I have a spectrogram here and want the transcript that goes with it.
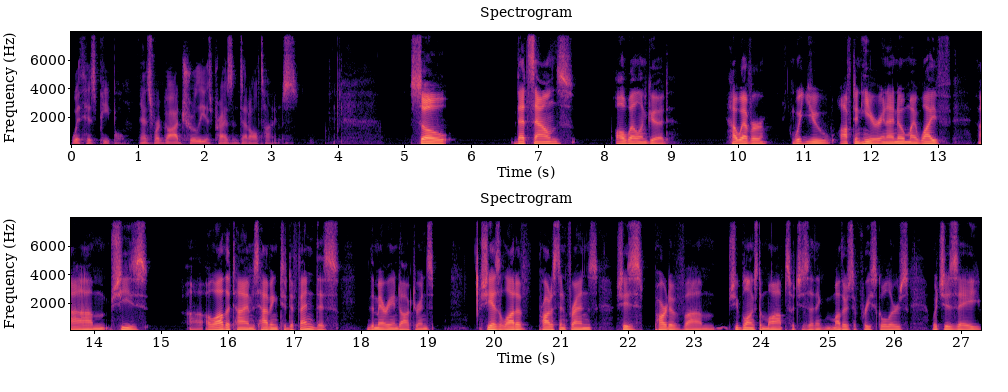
with his people. And it's where God truly is present at all times. So that sounds all well and good. However, what you often hear, and I know my wife, um, she's uh, a lot of the times having to defend this, the Marian doctrines. She has a lot of Protestant friends. She's part of, um, she belongs to MOPS, which is, I think, Mothers of Preschoolers, which is a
